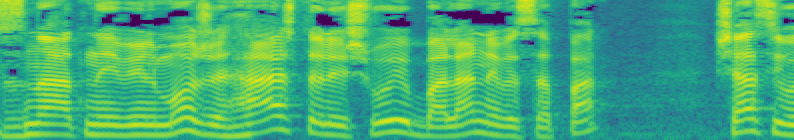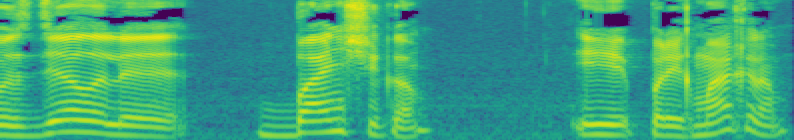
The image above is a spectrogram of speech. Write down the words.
знатные вельможи, хаштали швую баланы высопар. Сейчас его сделали банщиком и парикмахером.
